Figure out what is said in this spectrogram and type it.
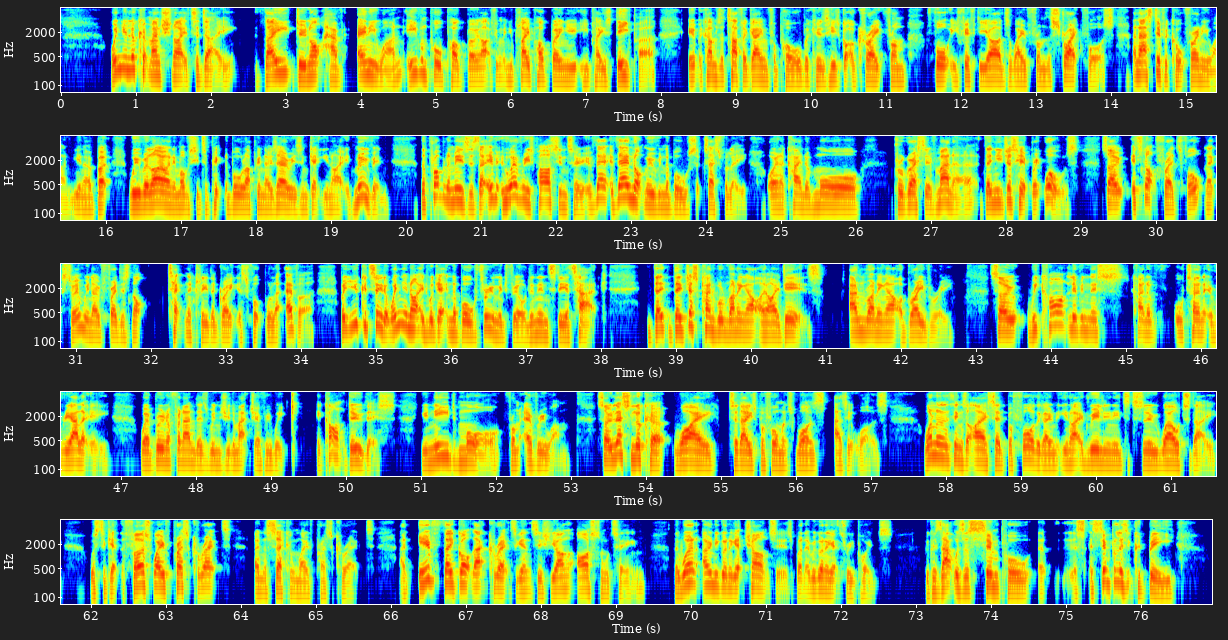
When you look at Manchester United today, they do not have anyone, even Paul Pogba. I think when you play Pogba and you, he plays deeper, it becomes a tougher game for Paul because he's got to create from 40, 50 yards away from the strike force. And that's difficult for anyone, you know. But we rely on him obviously to pick the ball up in those areas and get United moving. The problem is, is that if whoever he's passing to, if they're if they're not moving the ball successfully or in a kind of more progressive manner, then you just hit brick walls. So it's not Fred's fault next to him. We know Fred is not technically the greatest footballer ever. But you could see that when United were getting the ball through midfield and into the attack, they, they just kind of were running out of ideas and running out of bravery. So we can't live in this kind of alternative reality where Bruno Fernandes wins you the match every week. It can't do this. You need more from everyone. So let's look at why today's performance was as it was. One of the things that I said before the game that United really needed to do well today was to get the first wave press correct and the second wave press correct. And if they got that correct against this young Arsenal team, they weren't only going to get chances, but they were going to get three points because that was as simple uh, as, as simple as it could be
